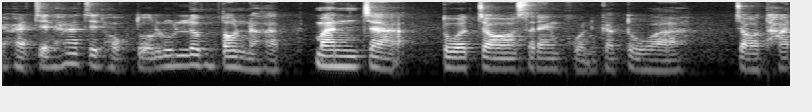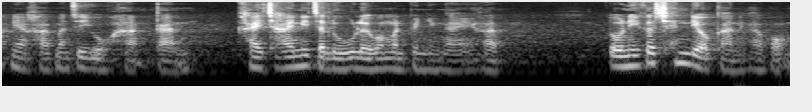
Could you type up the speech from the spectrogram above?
iPad Gen 5 Gen 6 ตัวรุ่นเริ่มต้นนะครับ มันจะตัวจอแสดงผลกับตัวจอทัชเนี่ยครับ มันจะอยู่ห่างกัน ใครใช้นี่จะรู้เลยว่ามันเป็นยังไงครับ ตัวนี้ก็เช่นเดียวกันครับผม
